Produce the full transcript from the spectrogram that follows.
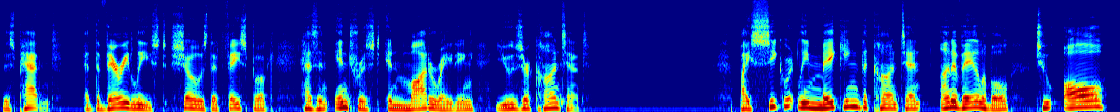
this patent at the very least, shows that Facebook has an interest in moderating user content. By secretly making the content unavailable to all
